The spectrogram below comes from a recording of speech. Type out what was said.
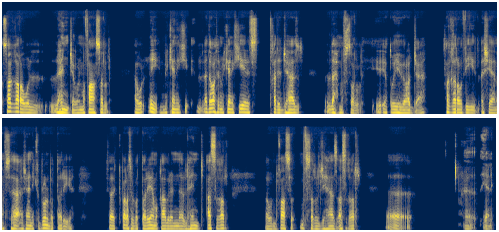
صغروا ال hinge والمفاصل أو اي الميكانيكي الأدوات الميكانيكية اللي تخلي الجهاز له مفصل يطويه ويرجعه. صغروا ذي الأشياء نفسها عشان يكبرون البطارية. فكبرت البطاريه مقابل ان الهنج اصغر أو المفاصل مفصل الجهاز اصغر آه يعني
